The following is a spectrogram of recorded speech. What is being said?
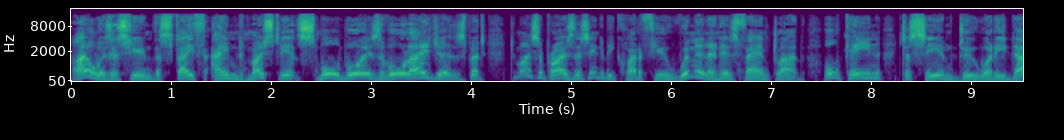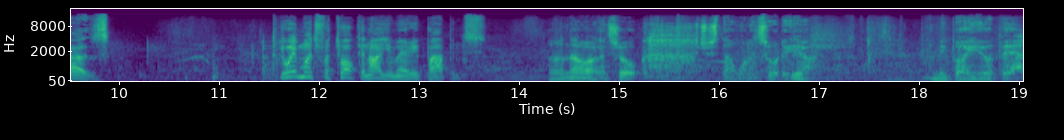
I always assumed the Stath aimed mostly at small boys of all ages, but to my surprise, there seem to be quite a few women in his fan club, all keen to see him do what he does. You ain't much for talking, are you, Mary Poppins? Oh, no, I can talk. I just don't want to talk to you. Let me buy you a beer.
